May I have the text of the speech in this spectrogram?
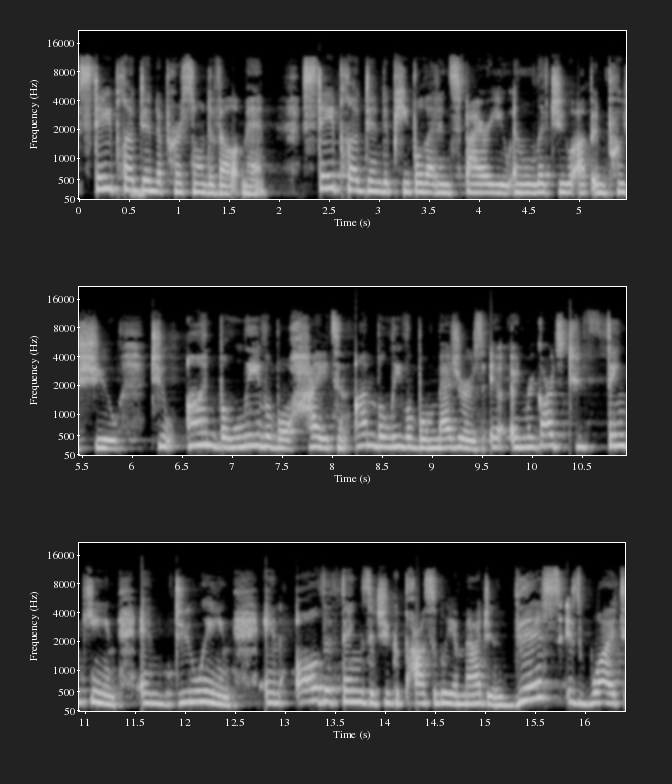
Stay plugged into personal development. Stay plugged into people that inspire you and lift you up and push you to unbelievable heights and unbelievable measures in regards to thinking and doing and all the things that you could possibly imagine. This is what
